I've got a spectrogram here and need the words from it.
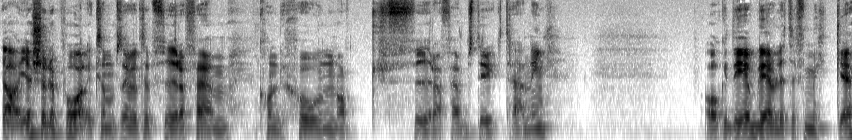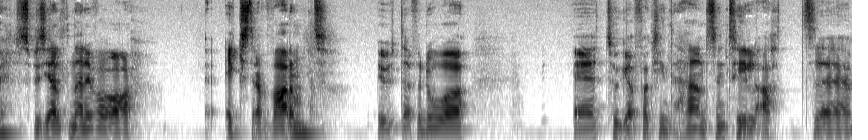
ja, jag körde på liksom. Så det var typ 4-5 kondition och 4-5 styrketräning. Och det blev lite för mycket. Speciellt när det var extra varmt ute. För då eh, tog jag faktiskt inte hänsyn till att, eh,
